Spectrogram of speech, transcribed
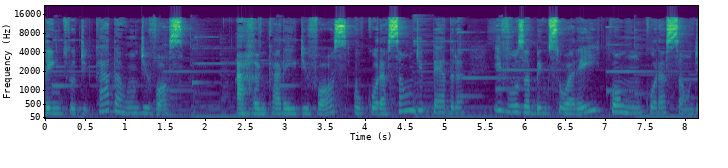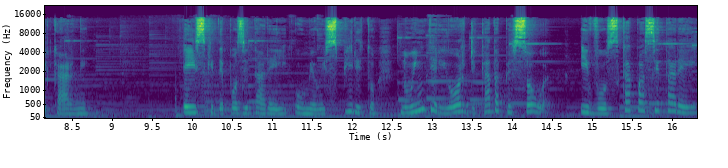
dentro de cada um de vós. Arrancarei de vós o coração de pedra e vos abençoarei com um coração de carne. Eis que depositarei o meu espírito no interior de cada pessoa e vos capacitarei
